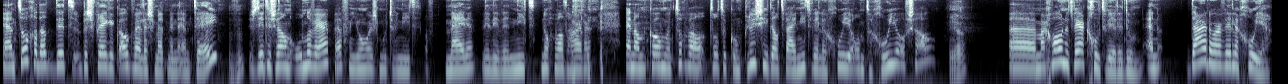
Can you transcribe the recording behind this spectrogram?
en toch, dat, dit bespreek ik ook wel eens met mijn MT. Mhm. Dus dit is wel een onderwerp hè, van jongens moeten we niet, of meiden willen we niet nog wat harder. en dan komen we toch wel tot de conclusie dat wij niet willen groeien om te groeien of zo. Ja? Eh, maar gewoon het werk goed willen doen. En daardoor willen groeien.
